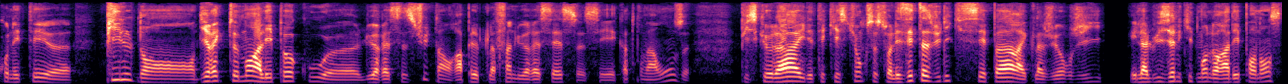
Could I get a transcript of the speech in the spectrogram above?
qu'on était euh, pile dans directement à l'époque où euh, l'URSS chute. hein. On rappelle que la fin de l'URSS c'est 91, puisque là il était question que ce soit les États-Unis qui se séparent avec la Géorgie et la Louisiane qui demandent leur indépendance.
